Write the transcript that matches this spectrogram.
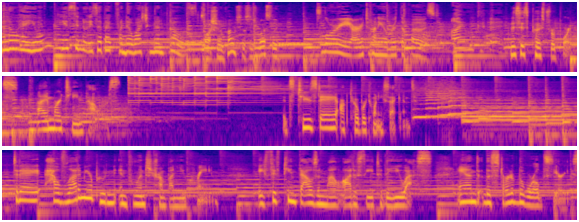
Hallo, Herr Jung. Hier ist die Luisa Beck von der Washington Post. Washington Post, this is Wesley. It's Lori Aratani over at the Post. I'm good. This is Post Reports. I'm Martine Powers. It's Tuesday, October 22nd. Today, how Vladimir Putin influenced Trump on Ukraine, a 15,000 mile odyssey to the US, and the start of the World Series.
